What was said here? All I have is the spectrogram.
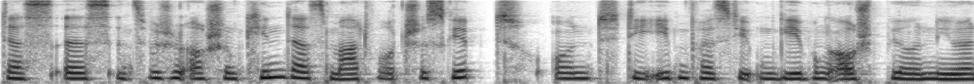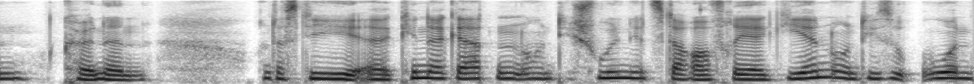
dass es inzwischen auch schon Kinder-Smartwatches gibt und die ebenfalls die Umgebung ausspionieren können. Und dass die äh, Kindergärten und die Schulen jetzt darauf reagieren und diese Uhren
